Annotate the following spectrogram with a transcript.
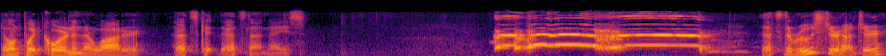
Don't put corn in their water. That's that's not nice. That's the rooster, Hunter.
